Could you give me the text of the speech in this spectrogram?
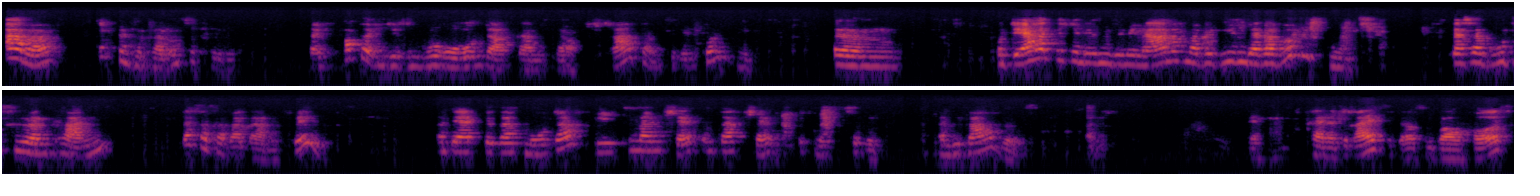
Aber ich bin total unzufrieden. Ich hocke in diesem Büro und darf gar nicht mehr auf die Straße und zu den Kunden. Ähm, und der hat sich in diesem Seminar nochmal bewiesen, der war wirklich gut, dass er gut führen kann, dass er es aber gar nicht will. Und der hat gesagt, Montag gehe ich zu meinem Chef und sage, Chef, ich muss zurück an die Basis. der hat keine 30 aus dem Bauch raus.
